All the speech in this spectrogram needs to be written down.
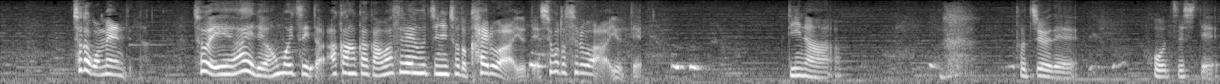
「ちょっとごめん」って言った「ちょっとええアイデア思いついた。あかんあかんあかん。忘れんうちにちょっと帰るわ」言うて「仕事するわ」言うて。ディナー 途中で放置して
